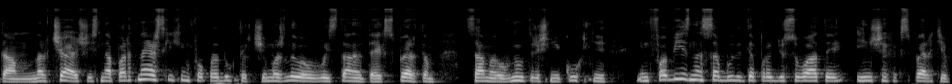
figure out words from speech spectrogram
там, навчаючись на партнерських інфопродуктах, чи можливо ви станете експертом саме у внутрішній кухні інфобізнеса, будете продюсувати інших експертів.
